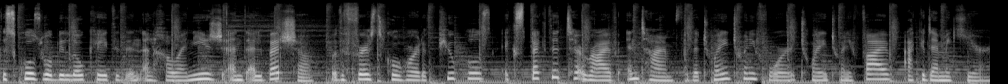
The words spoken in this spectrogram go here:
The schools will be located in Al Khawanij and Al Barsha, with the first cohort of pupils expected to arrive in time for the 2024 2025 academic year.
